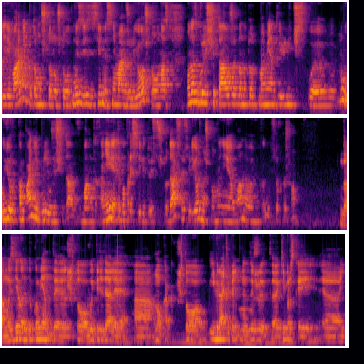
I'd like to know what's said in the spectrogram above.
Ереване, потому что, ну, что вот мы здесь действительно снимаем жилье, что у нас, у нас были счета уже на тот момент юридическую, ну, у юркомпании были уже счета в банках. Они это попросили, то есть, что да, все серьезно, что мы не обманываем, как бы все хорошо. Да, мы сделали документы, что вы передали, а, ну как, что игра теперь принадлежит э, кипрской, э,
